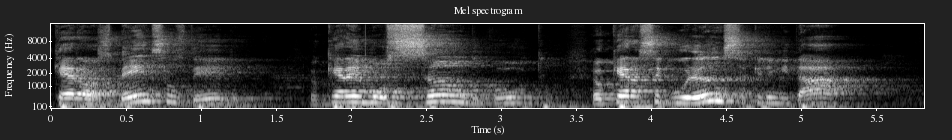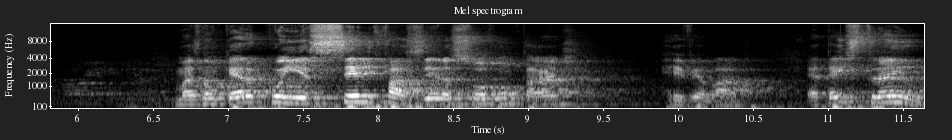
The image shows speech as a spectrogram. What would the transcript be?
Quero as bênçãos dele, eu quero a emoção do culto, eu quero a segurança que ele me dá, mas não quero conhecer e fazer a sua vontade revelada. É até estranho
